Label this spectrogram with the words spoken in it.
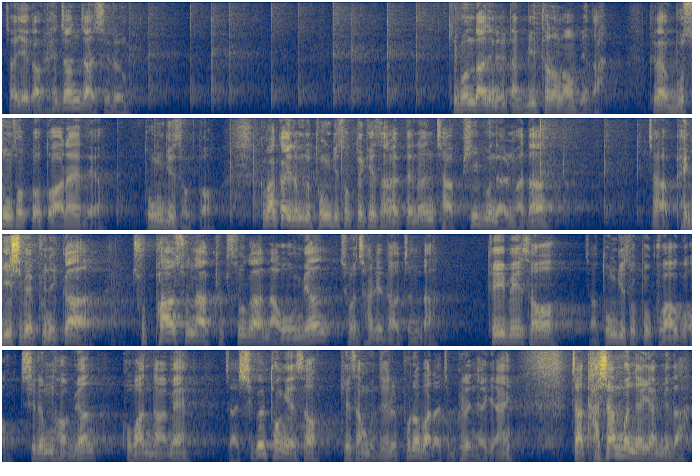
자, 얘가 회전자 지름. 기본 단위는 일단 미터로 나옵니다. 그 다음에 무슨 속도 또 알아야 돼요? 동기 속도. 그럼 아까 여러분들 동기 속도 계산할 때는 자, P분의 얼마다? 자, 120F니까 주파수나 극수가 나오면 저 자리에다 어쩐다. 대입해서 자, 동기 속도 구하고 지름 나오면 곱한 다음에 자, 식을 통해서 계산 문제를 풀어봐라. 지금 그런 이야기야. 자, 다시 한번 이야기합니다.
